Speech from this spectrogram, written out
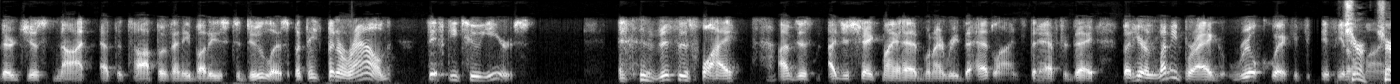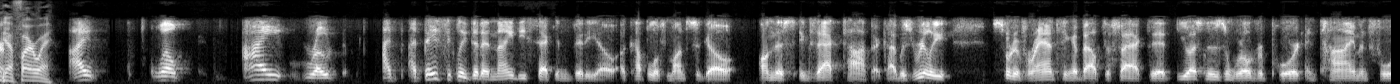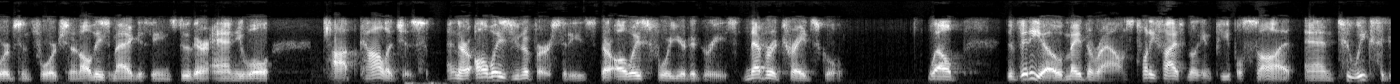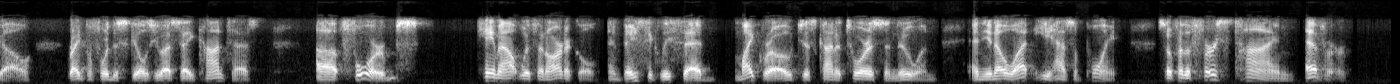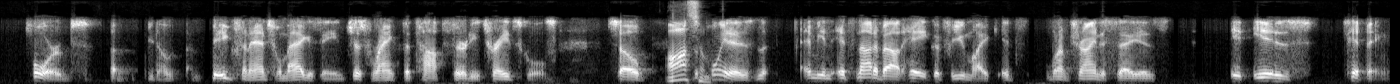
they're just not at the top of anybody's to do list, but they've been around 52 years. this is why I'm just I just shake my head when I read the headlines day after day. But here, let me brag real quick, if if you sure, don't mind. Sure, yeah, fire away. I well, I wrote. I, I basically did a 90 second video a couple of months ago on this exact topic. I was really sort of ranting about the fact that U.S. News and World Report and Time and Forbes and Fortune and all these magazines do their annual top colleges. And they're always universities, they're always four year degrees, never a trade school. Well, the video made the rounds. 25 million people saw it. And two weeks ago, right before the Skills USA contest, uh, Forbes came out with an article and basically said Mike Rowe just kind of tore us a new one. And you know what? He has a point. So for the first time ever, Forbes, a, you know, a big financial magazine, just ranked the top 30 trade schools. So awesome. The point is, I mean, it's not about hey, good for you, Mike. It's what I'm trying to say is it is tipping.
